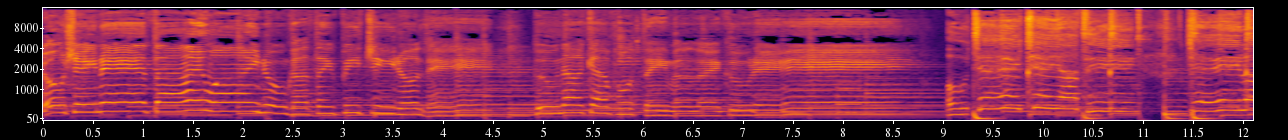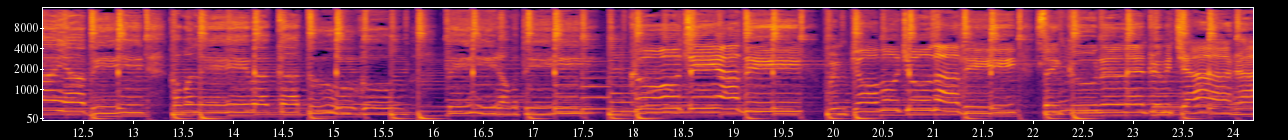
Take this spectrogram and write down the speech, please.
ကုန်ရှိန်နဲ့တိုင်းဝိုင်းတို့ကသိပြီးကြည့်တော့လေသူနာကဖို့သိမလွယ်ကူတယ် Oh ချေချေရသည်ချေလာရပြီကောင်းမလေးဘကသူကိုသိတော့မသိခိုးချရသည်ဝင်ပြောဖို့ကြိုးစားသည်စိတ်ကူးနဲ့လည်းတွေ့မကြတာ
